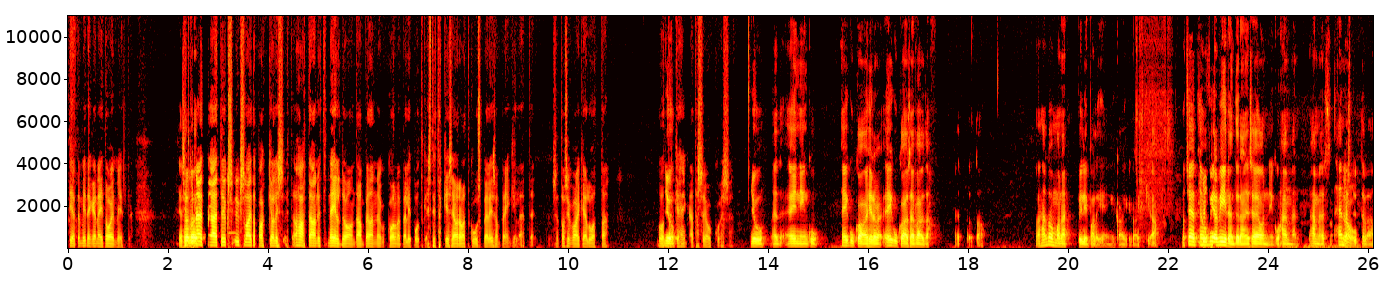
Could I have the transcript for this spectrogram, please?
tiedä että miten ne ei toimi. Että Ja se Sitten on näyttää, että yksi, yksi laitapakki olisi, että aha, tämä on nyt nailed on, tämä on pelannut joku kolme peliputkesta, yhtäkkiä seuraavat kuusi peliä on penkillä, että se on tosi vaikea luottaa, luottaa Joo. kehenkään tässä joukkueessa. Juu, et ei niinku, ei kukaan hirve, ei kukaan säväytä. Et tota, vähän tommonen pilipalijengi kaiken kaikkiaan. Mutta se, että ne on vielä viidentenä, niin se on niinku hämmän, hämmän, hämmästyttävää.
